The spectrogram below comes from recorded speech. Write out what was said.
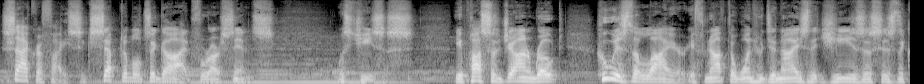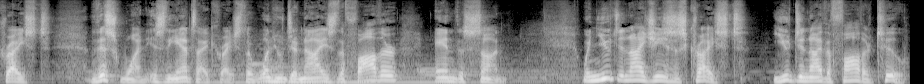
sacrifice acceptable to God for our sins was Jesus. The Apostle John wrote, Who is the liar, if not the one who denies that Jesus is the Christ? This one is the Antichrist, the one who denies the Father and the Son. When you deny Jesus Christ, you deny the Father too.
